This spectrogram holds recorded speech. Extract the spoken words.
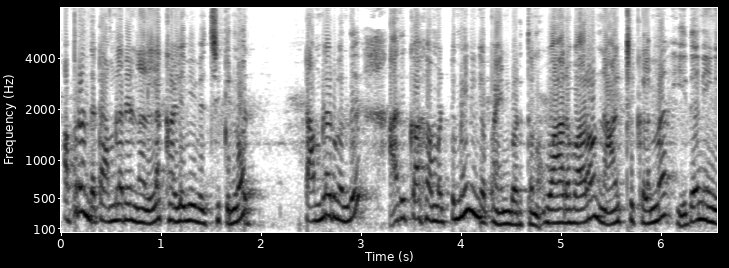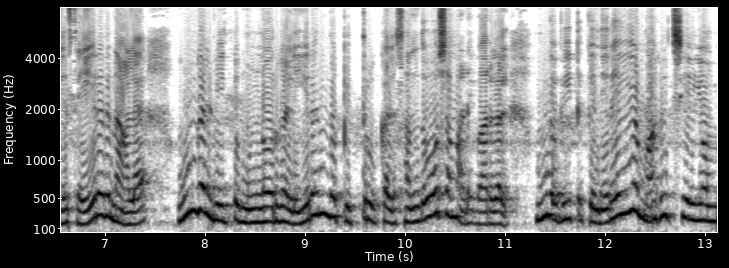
அப்புறம் அந்த டம்ளரை நல்லா கழுவி வச்சுக்கணும். டம்ளர் வந்து அதுக்காக மட்டுமே நீங்கள் பயன்படுத்தணும். வார வாரம் ஞாயிற்றுக்கிழமை இதை நீங்கள் செய்யறதுனால உங்கள் வீட்டு முன்னோர்கள் இறந்த பித்ருக்கள் சந்தோஷம் அடைவார்கள். உங்கள் வீட்டுக்கு நிறைய மகிழ்ச்சியையும்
